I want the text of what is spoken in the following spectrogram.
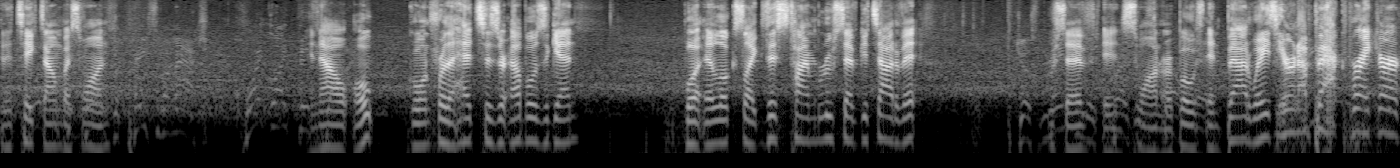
And a takedown by Swann. And now, oh, going for the head scissor elbows again. But it looks like this time Rusev gets out of it. Rusev and Swann are both in bad ways here in a backbreaker.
